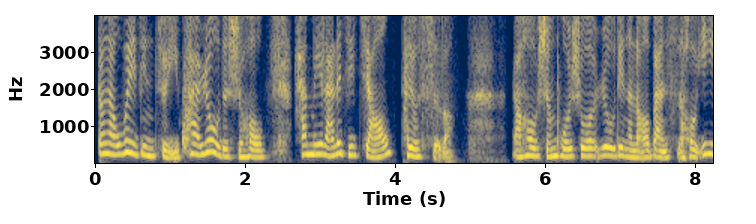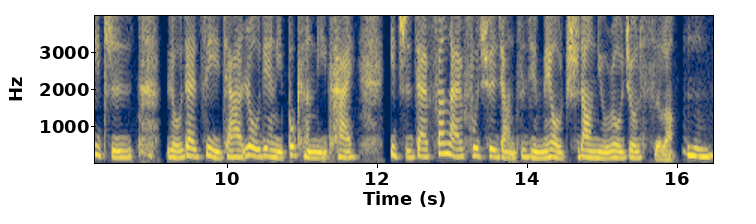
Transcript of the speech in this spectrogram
刚要喂进嘴一块肉的时候，还没来得及嚼，他就死了。然后神婆说，肉店的老板死后一直留在自己家肉店里不肯离开，一直在翻来覆去讲自己没有吃到牛肉就死了。嗯，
